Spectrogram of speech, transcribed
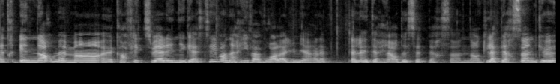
être énormément euh, conflictuelle et négative, on arrive à voir la lumière à la à l'intérieur de cette personne. Donc, la personne que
